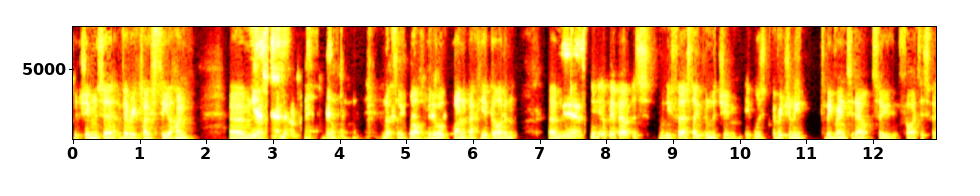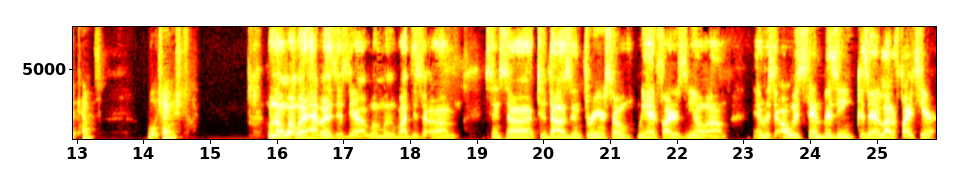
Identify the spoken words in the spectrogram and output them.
The gym's uh, very close to your home. Um, Yes. Not so far for you to walk down the back of your garden. Um, yes. A little bit about this. When you first opened the gym, it was originally to be rented out to fighters for the camps. What changed? Well, no. What what happened is, is yeah, when we bought this um since uh 2003 or so, we had fighters, you know, um, and it was always staying busy because they had a lot of fights here.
